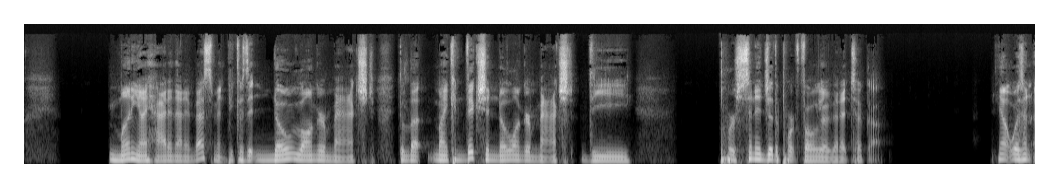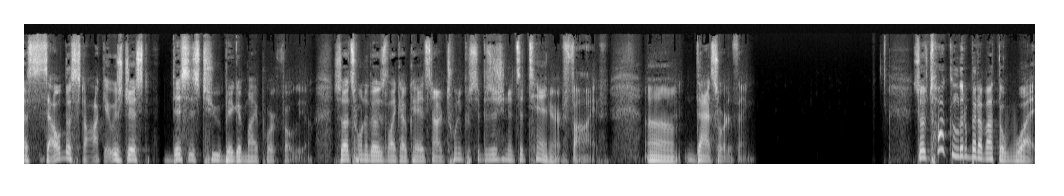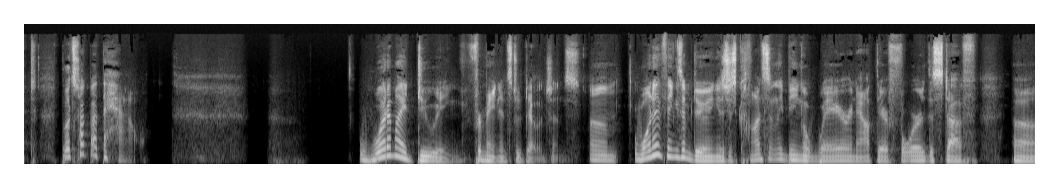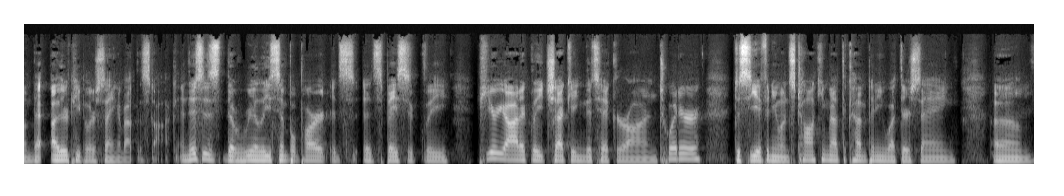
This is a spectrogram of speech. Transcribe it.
money I had in that investment because it no longer matched the my conviction no longer matched the percentage of the portfolio that it took up. Now, it wasn't a sell the stock. It was just, this is too big of my portfolio. So that's one of those like, okay, it's not a 20% position, it's a 10 or a 5. Um, that sort of thing. So I've talked a little bit about the what, but let's talk about the how. What am I doing for maintenance due diligence? Um, one of the things I'm doing is just constantly being aware and out there for the stuff um, that other people are saying about the stock. And this is the really simple part. It's it's basically periodically checking the ticker on Twitter to see if anyone's talking about the company, what they're saying. Um,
